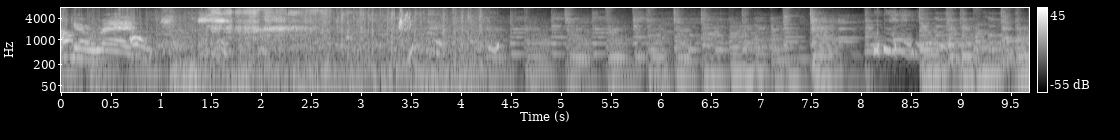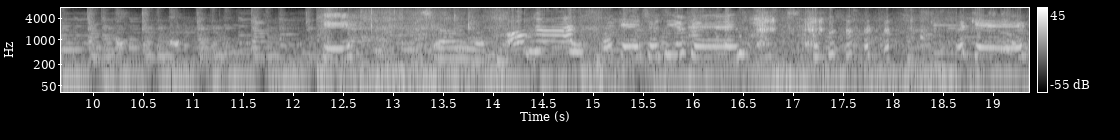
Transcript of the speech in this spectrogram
Okay, Okay, I'm red. Oh, oh Okay. Oh, all done! Okay, show to your friends. okay.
